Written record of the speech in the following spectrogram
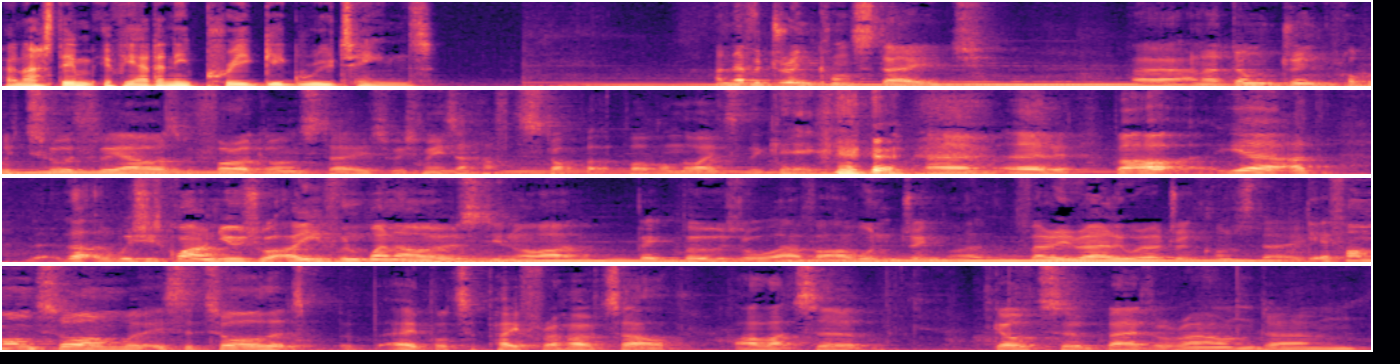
and asked him if he had any pre gig routines. I never drink on stage. Uh, and I don't drink probably two or three hours before I go on stage, which means I have to stop at a pub on the way to the gig um, earlier. But I, yeah, I, that, which is quite unusual. I, even when I was, you know, like big booze or whatever, I wouldn't drink. uh, Very rarely would I drink on stage. If I'm on tour, it's a tour that's able to pay for a hotel. I like to go to bed around um,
